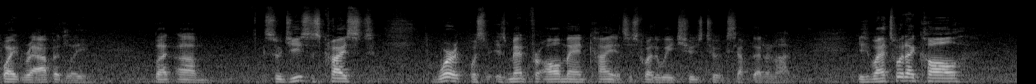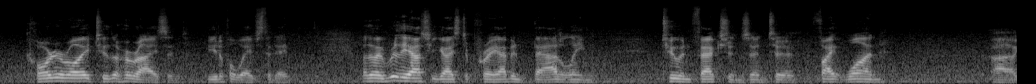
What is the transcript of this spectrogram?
quite rapidly. But um, so Jesus Christ's work was is meant for all mankind. It's just whether we choose to accept that or not. That's what I call corduroy to the horizon. Beautiful waves today. By the way, I really ask you guys to pray. I've been battling two infections, and to fight one uh,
